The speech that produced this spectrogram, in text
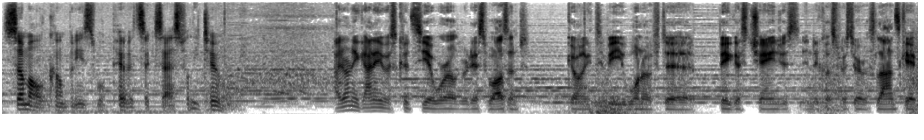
some old companies will pivot successfully too. I don't think any of us could see a world where this wasn't going to be one of the biggest changes in the customer service landscape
